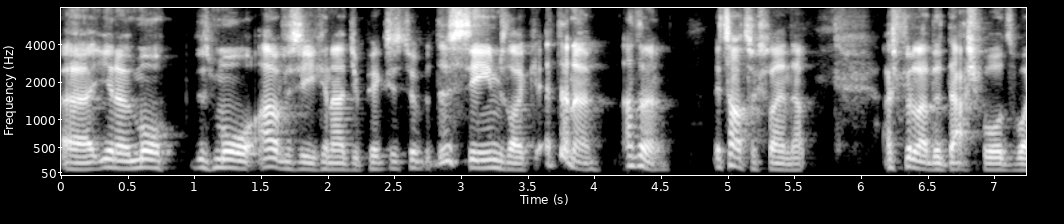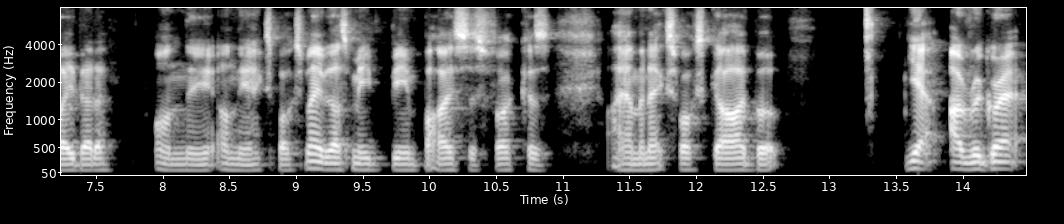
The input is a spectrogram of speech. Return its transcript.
Uh, you know, more. There's more. Obviously, you can add your pictures to it, but this seems like I don't know. I don't know. It's hard to explain that. I feel like the dashboard's way better on the on the Xbox. Maybe that's me being biased as fuck because I am an Xbox guy. But yeah, I regret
